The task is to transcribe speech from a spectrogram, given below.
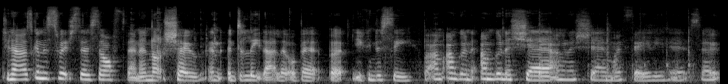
Do you know, I was going to switch this off then and not show and, and delete that little bit, but you can just see. But I'm, I'm going to I'm going to share I'm going to share my failure here. So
